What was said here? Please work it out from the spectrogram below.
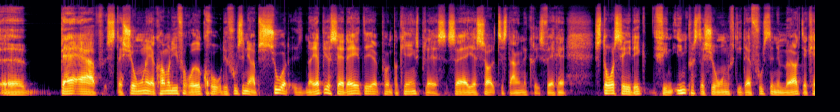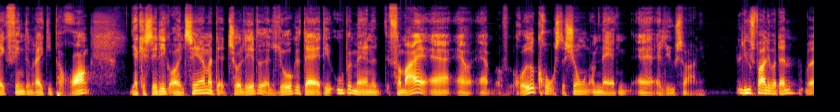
øh, der er stationer, jeg kommer lige fra Røde Kro, det er fuldstændig absurd. Når jeg bliver sat af der på en parkeringsplads, så er jeg solgt til Stangende kris, for jeg kan stort set ikke finde ind på stationen, fordi der er fuldstændig mørkt, jeg kan ikke finde den rigtige perron, jeg kan slet ikke orientere mig, da toilettet er lukket, da det er ubemandet. For mig er, er, er Røde Kro station om natten er, er livsvarende. Livsfarlig hvordan? Hvad?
